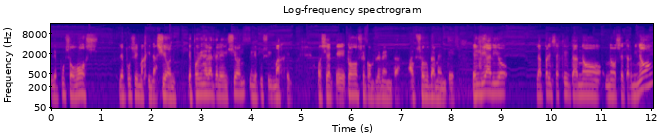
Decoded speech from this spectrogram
le puso voz, le puso imaginación. Después vino la televisión y le puso imagen. O sea que todo se complementa, absolutamente. El diario, la prensa escrita no, no se terminó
